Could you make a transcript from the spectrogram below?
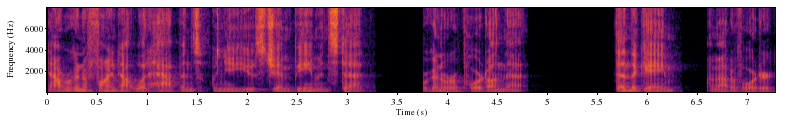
Now we're going to find out what happens when you use Jim Beam instead. We're going to report on that. Then the game. I'm out of order.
